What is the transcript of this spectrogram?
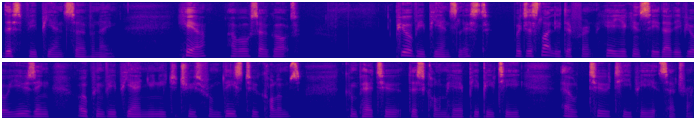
this VPN server name. Here, I've also got Pure VPN's list, which is slightly different. Here you can see that if you're using OpenVPN, you need to choose from these two columns compared to this column here, PPT, L2TP, etc.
